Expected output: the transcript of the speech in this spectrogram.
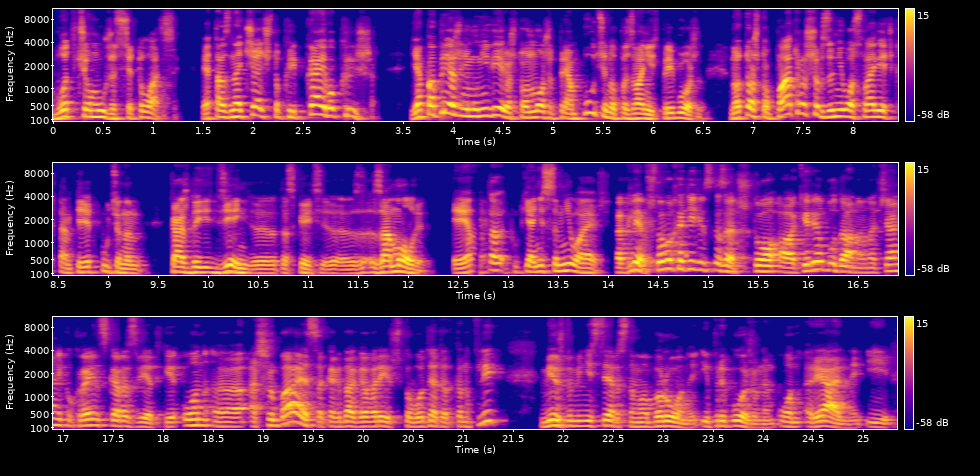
Вот в чем ужас ситуации. Это означает, что крепка его крыша. Я по-прежнему не верю, что он может прям Путину позвонить, Пригожин. Но то, что Патрушев за него словечко там перед Путиным каждый день, э, так сказать, э, замолвит, это тут я не сомневаюсь. А, Глеб, что вы хотите сказать, что а, Кирилл Буданов, начальник украинской разведки, он э, ошибается, когда говорит, что вот этот конфликт между Министерством обороны и Пригожиным, он реальный, и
